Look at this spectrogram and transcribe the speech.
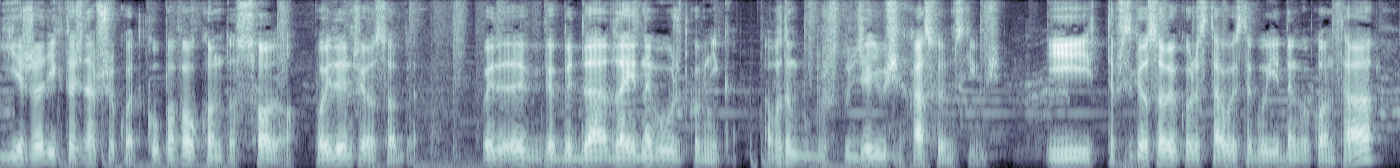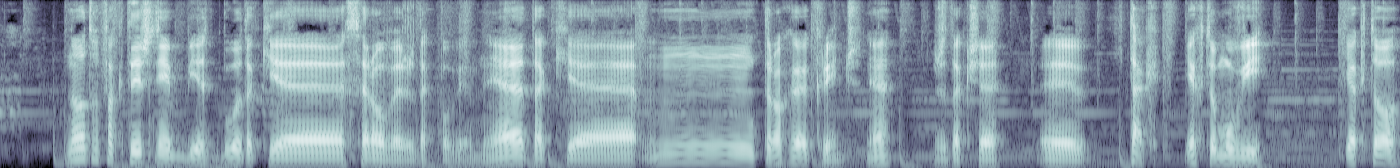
jeżeli ktoś na przykład kupował konto solo, pojedynczej osoby, y, jakby dla, dla jednego użytkownika, a potem po prostu dzielił się hasłem z kimś i te wszystkie osoby korzystały z tego jednego konta, no to faktycznie było takie serowe, że tak powiem, nie? Takie mm, trochę cringe, nie? Że tak się... Yy, tak, jak to mówi jak to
